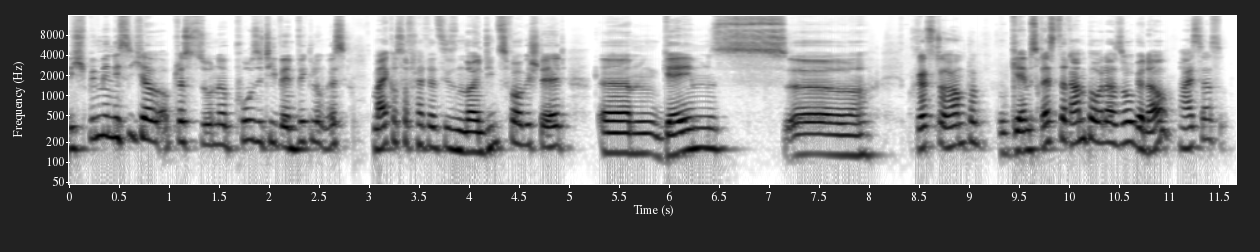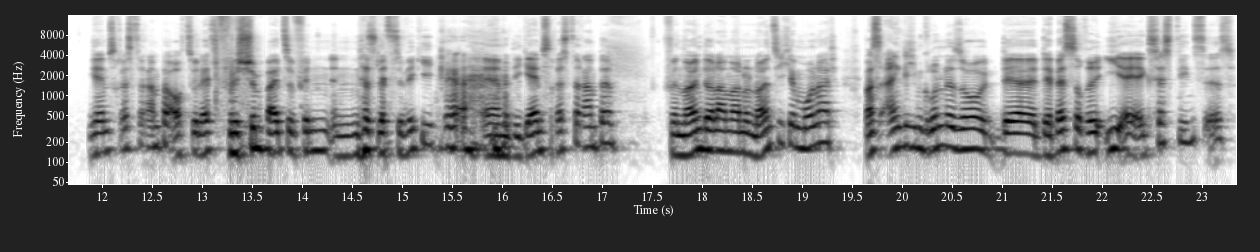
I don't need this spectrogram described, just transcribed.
ich bin mir nicht sicher, ob das so eine positive Entwicklung ist. Microsoft hat jetzt diesen neuen Dienst vorgestellt, ähm, Games, äh, Restaurante? Games Resterampe oder so, genau, heißt das. Games Resterampe, auch zuletzt bestimmt bald zu finden in das letzte Wiki. Ähm, die Games Resterampe für 9,99 Dollar im Monat, was eigentlich im Grunde so der, der bessere EA Access Dienst ist,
